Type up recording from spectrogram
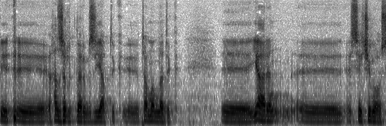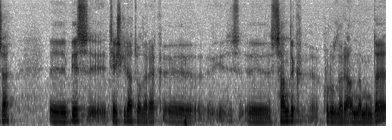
bir e, hazırlıklarımızı yaptık, e, tamamladık. E, yarın e, seçim olsa biz e, teşkilat olarak e, e, sandık kurulları anlamında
